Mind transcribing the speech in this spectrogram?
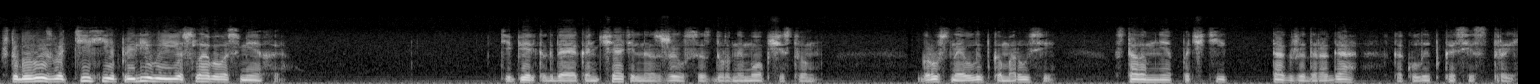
чтобы вызвать тихие приливы ее слабого смеха. Теперь, когда я окончательно сжился с дурным обществом, грустная улыбка Маруси стала мне почти так же дорога, как улыбка сестры.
